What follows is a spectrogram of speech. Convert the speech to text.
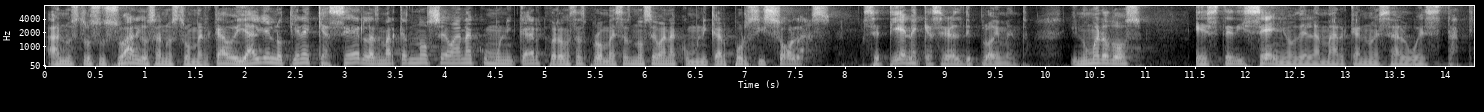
a nuestros usuarios, a nuestro mercado. Y alguien lo tiene que hacer. Las marcas no se van a comunicar, pero estas promesas no se van a comunicar por sí solas. Se tiene que hacer el deployment. Y número dos, este diseño de la marca no es algo estático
